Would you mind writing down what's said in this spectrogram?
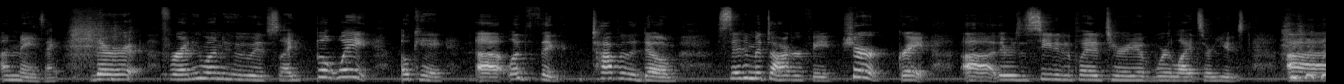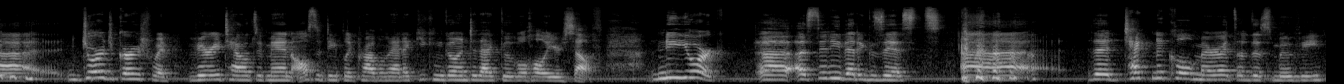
Amazing. There for anyone who is like but wait okay uh, let's think top of the dome cinematography sure great uh, there was a scene in the planetarium where lights are used uh, George Gershwin, very talented man, also deeply problematic. You can go into that Google hole yourself. New York, uh, a city that exists. Uh, the technical merits of this movie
